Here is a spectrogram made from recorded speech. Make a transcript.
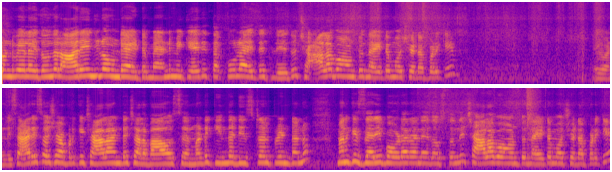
రెండు వేల ఐదు వందలు ఆ రేంజ్లో ఉండే ఐటమే అండి. మీకు ఏది తక్కువలో అయితే లేదు. చాలా బాగుంటుంది ఐటమ్ వచ్చేటప్పటికి. ఇవ్వండి. శారీస్ వచ్చేటప్పటికి చాలా అంటే చాలా బాగా వస్తాయి అనమాట కింద డిజిటల్ ప్రింట్ అను మనకి జరీ బోర్డర్ అనేది వస్తుంది. చాలా బాగుంటుంది ఐటమ్ వచ్చేటప్పటికి.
